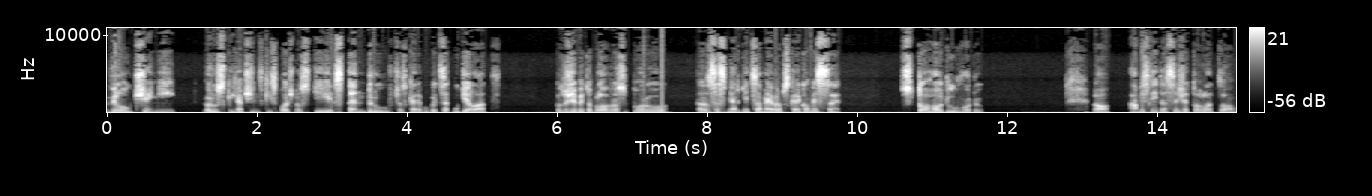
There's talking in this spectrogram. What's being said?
vyloučení ruských a čínských společností z tendrů v České republice udělat, protože by to bylo v rozporu se směrnicemi Evropské komise. Z toho důvodu. No a myslíte si, že tohleto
